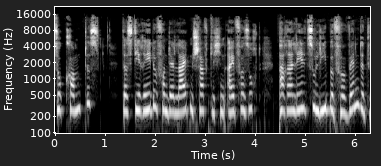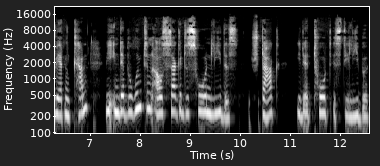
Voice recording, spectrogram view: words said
So kommt es, dass die Rede von der leidenschaftlichen Eifersucht parallel zu Liebe verwendet werden kann, wie in der berühmten Aussage des Hohen Liedes Stark wie der Tod ist die Liebe,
